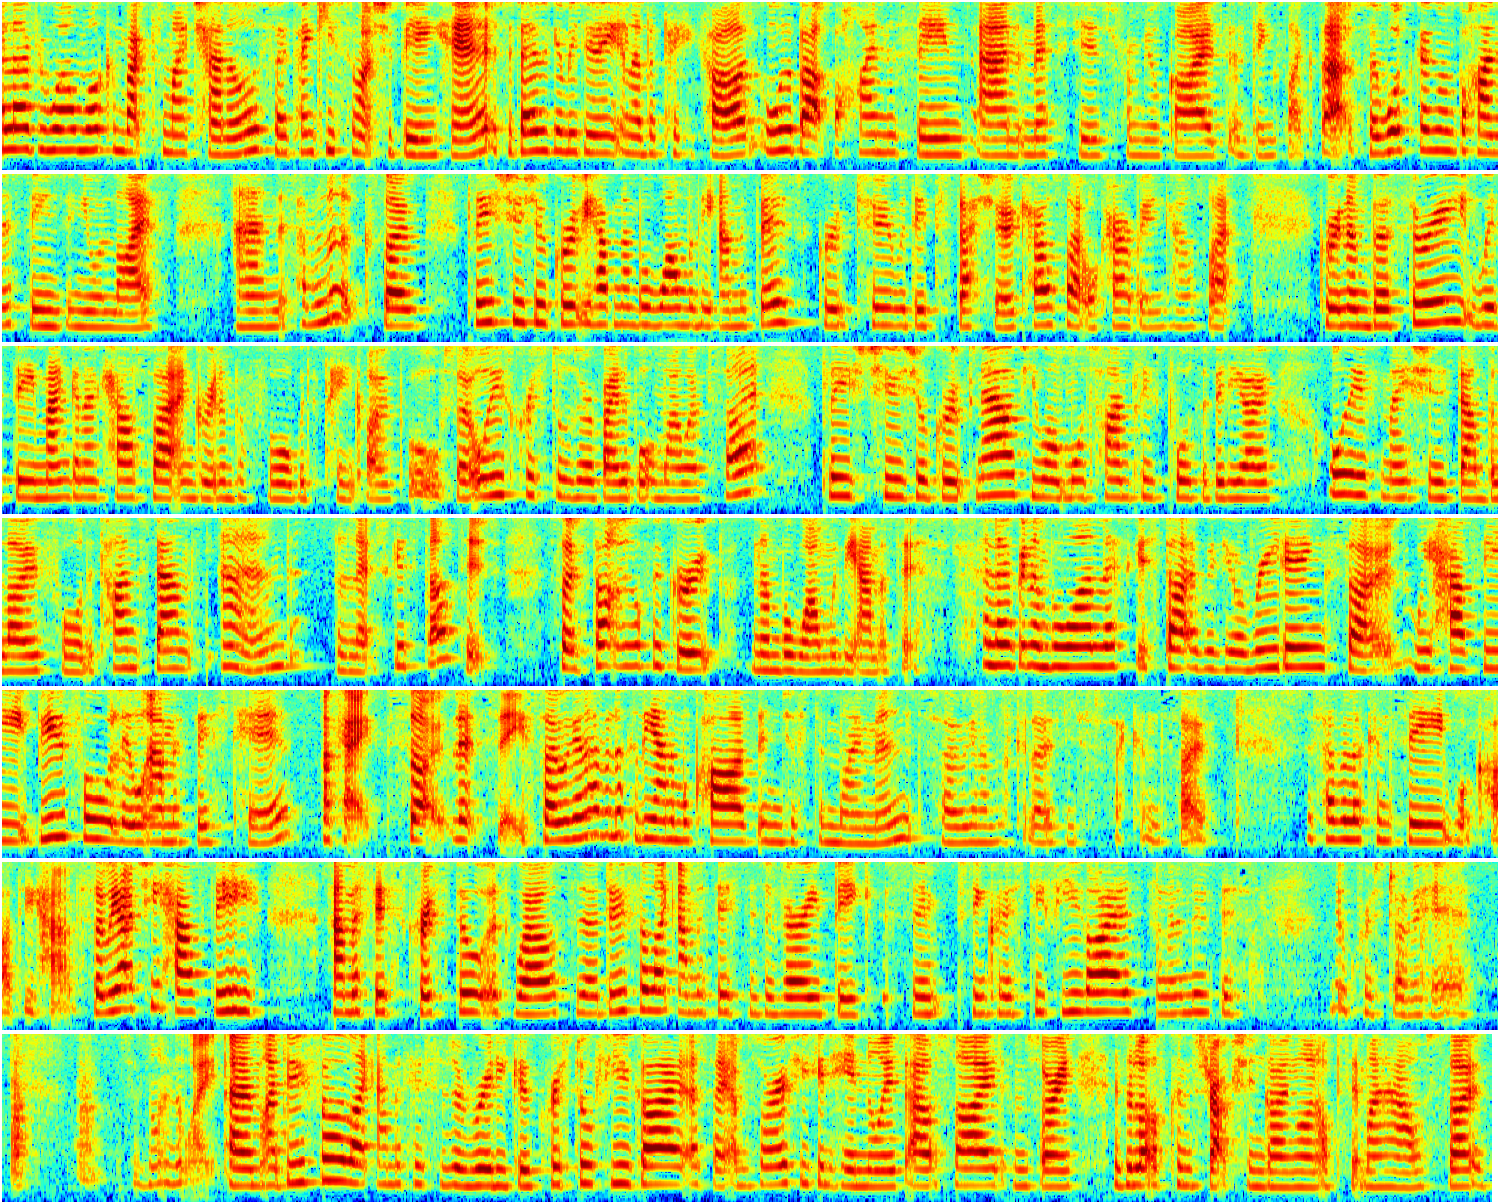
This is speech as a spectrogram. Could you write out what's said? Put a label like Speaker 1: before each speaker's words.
Speaker 1: Hello everyone, welcome back to my channel. So thank you so much for being here. Today we're going to be doing another pick a card, all about behind the scenes and messages from your guides and things like that. So what's going on behind the scenes in your life and let's have a look. So please choose your group. You have number one with the amethyst, group two with the pistachio calcite or Caribbean calcite, group number three with the manganese calcite and group number four with the pink opal. So all these crystals are available on my website. Please choose your group now. If you want more time, please pause the video. All the information is down below for the timestamps and let's get started. So starting off with group number one with the amethyst. Hello group number one, let's get started with your reading. So we have the beautiful little amethyst here. Okay, so let's see. So we're gonna have a look at the animal cards in just a moment. So we're gonna have a look at those in just a second. So let's have a look and see what cards you have. So we actually have the amethyst crystal as well. So I do feel like amethyst is a very big synchronicity for you guys. I'm going to move this little crystal over here. This is not in the way. Um, I do feel like amethyst is a really good crystal for you guys. I say, I'm sorry if you can hear noise outside. I'm sorry. There's a lot of construction going on opposite my house. So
